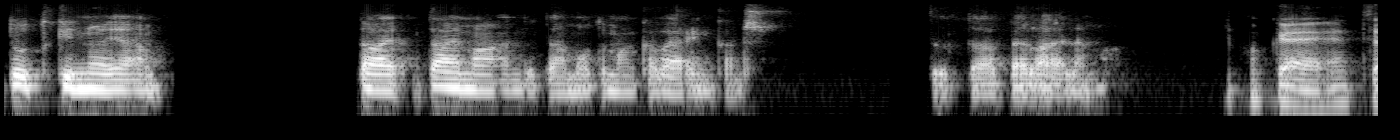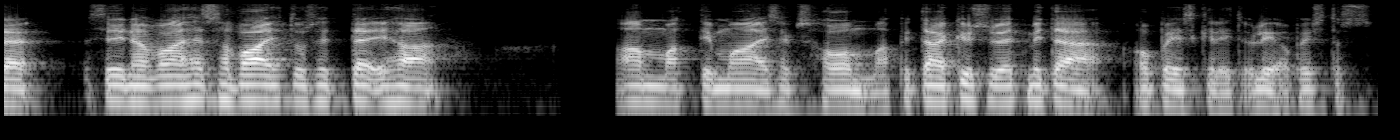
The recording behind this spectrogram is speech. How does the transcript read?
tutkinnon ja tai, Taimaahan tota, muutaman kaverin kanssa tota, pelailemaan. Okei, okay, että se siinä vaiheessa vaihtui sitten ihan ammattimaiseksi homma. Pitää kysyä, että mitä opiskelit yliopistossa?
